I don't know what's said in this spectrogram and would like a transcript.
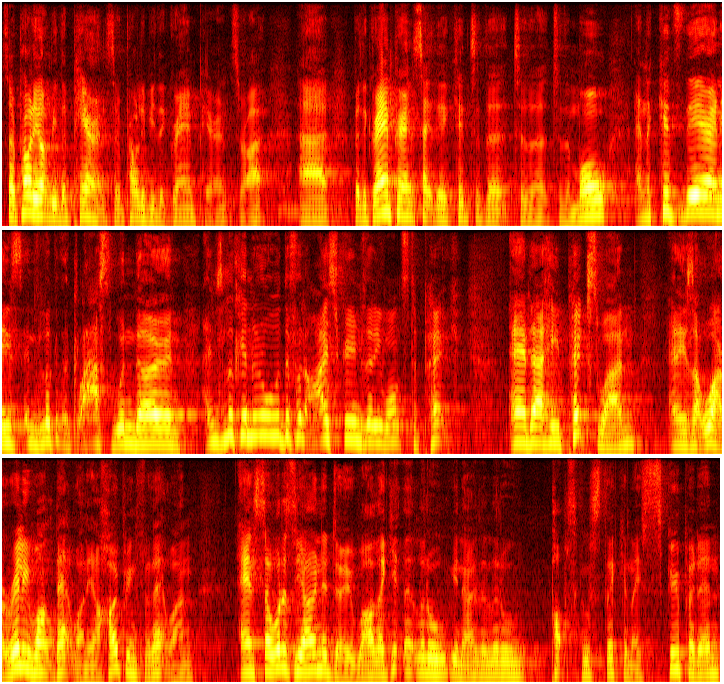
So it probably won't be the parents, it'll probably be the grandparents, right? Uh, but the grandparents take their kid to the, to the, to the mall, and the kid's there, and he's and look at the glass window, and, and he's looking at all the different ice creams that he wants to pick. And uh, he picks one, and he's like, "Oh, I really want that one." You know, hoping for that one. And so, what does the owner do? Well, they get that little, you know, the little popsicle stick, and they scoop it in,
